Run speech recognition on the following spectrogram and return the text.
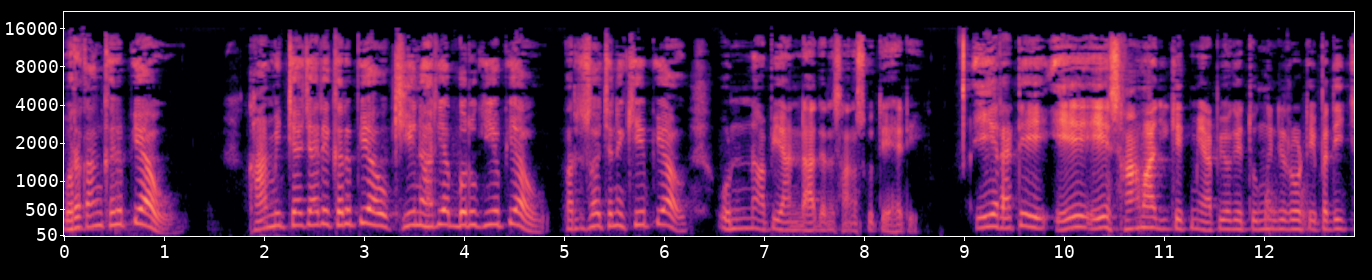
වරකම් කරපියව. කාමීත්‍යාචාරය කරපියව කියන හරියක් බොරු කියපියව. පරිසවචන කියපියව. ඔන්න අපි යන්න හදන සංස්කෘතිය හැටි. ඒ රටේ ඒ ඒ සමාජිකෙක් මේ අපි වගේ තුන්වෙනි රෝට ඉපදිච්ච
